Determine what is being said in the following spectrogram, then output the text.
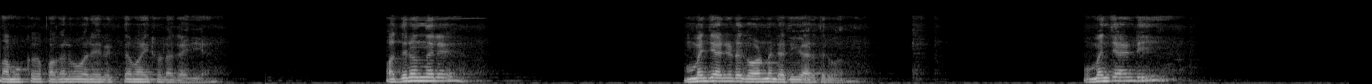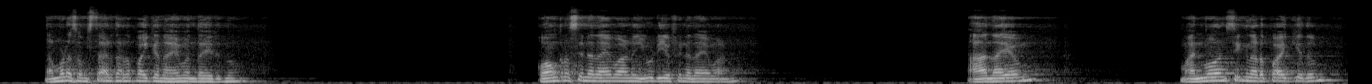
നമുക്ക് പകൽ പോലെ വ്യക്തമായിട്ടുള്ള കാര്യമാണ്. പതിനൊന്നിൽ ഉമ്മൻചാണ്ടിയുടെ ഗവൺമെന്റ് അധികാരത്തിൽ വന്നു. ഉമ്മൻചാണ്ടി നമ്മുടെ സംസ്ഥാനത്ത് നടപ്പാക്കിയ നയം എന്തായിരുന്നു? കോൺഗ്രസിന്റെ നയമാണ് യു ഡി എഫിന്റെ നയമാണ്. ആ നയം മൻമോഹൻ സിംഗ് നടപ്പാക്കിയതും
